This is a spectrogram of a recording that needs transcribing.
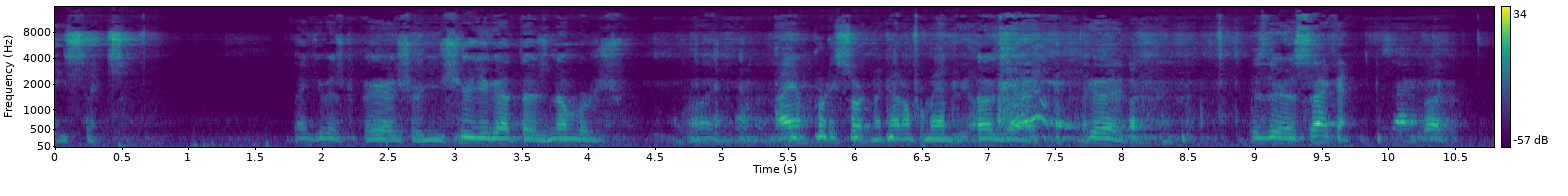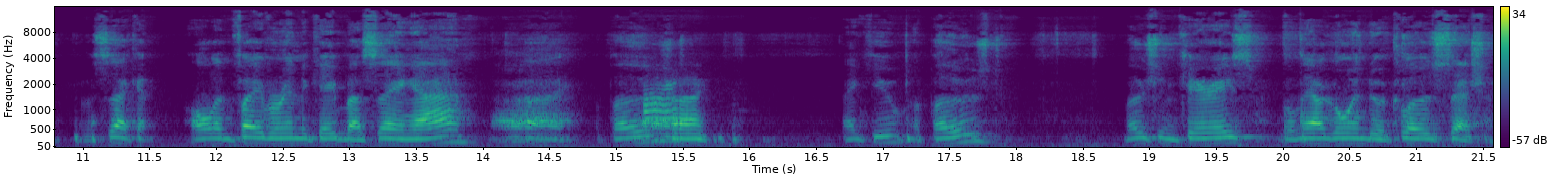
143-318.11A6. Thank you, Mr. Parrish. Are you sure you got those numbers right? I am pretty certain I got them from Andrea. Okay, good. Is there a second? Second. A second. All in favor indicate by saying aye. Aye. Opposed? Aye. Thank you. Opposed? Motion carries. We'll now go into a closed session.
